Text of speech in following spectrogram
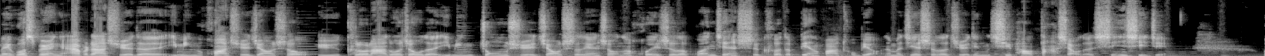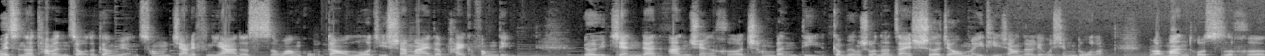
美国 Spring a b e r 大学的一名化学教授与科罗拉多州的一名中学教师联手呢，绘制了关键时刻的变化图表，那么揭示了决定气泡大小的新细节。为此呢，他们走得更远，从加利福尼亚的死亡谷到落基山脉的派克峰顶。由于简单、安全和成本低，更不用说呢，在社交媒体上的流行度了。那么曼陀斯和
